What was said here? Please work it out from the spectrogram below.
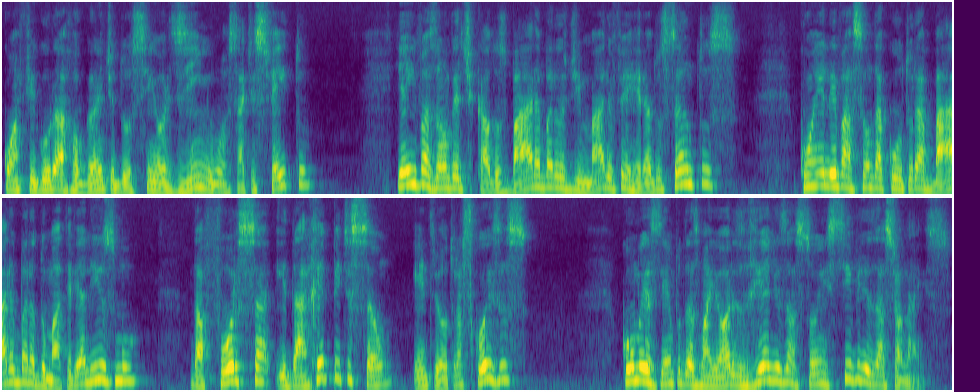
com a figura arrogante do senhorzinho satisfeito, e a invasão vertical dos bárbaros de Mário Ferreira dos Santos, com a elevação da cultura bárbara do materialismo, da força e da repetição, entre outras coisas, como exemplo das maiores realizações civilizacionais.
